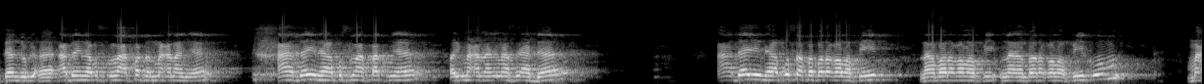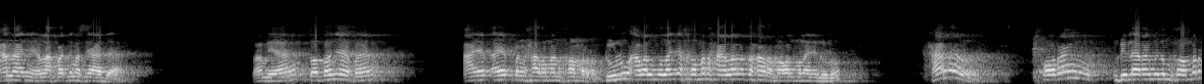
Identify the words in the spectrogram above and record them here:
dan juga eh, ada yang hapus lafadz dan maknanya ada yang dihapus lafadznya tapi maknanya masih ada ada yang dihapus apa barakallahu fiik? Nah barakallahu fiik, nah barakallahu fiikum maknanya lafaznya masih ada. Paham ya? Contohnya apa? Ayat-ayat pengharaman khamr. Dulu awal mulanya khamr halal atau haram awal mulanya dulu? Halal. Orang dilarang minum khamr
